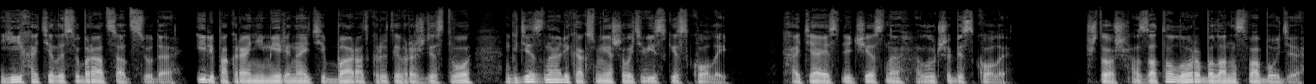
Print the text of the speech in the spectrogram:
Ей хотелось убраться отсюда, или, по крайней мере, найти бар, открытый в Рождество, где знали, как смешивать виски с колой. Хотя, если честно, лучше без колы. Что ж, зато Лора была на свободе.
